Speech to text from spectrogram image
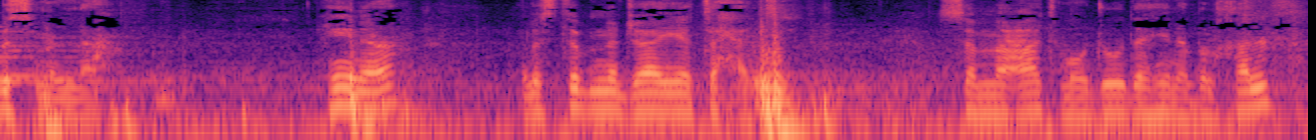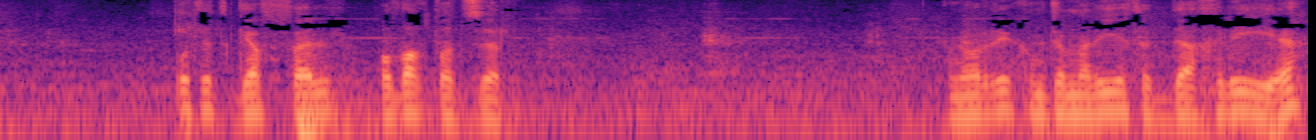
بسم الله. هنا الاستبنة جاية تحت. السماعات موجودة هنا بالخلف وتتقفل بضغطة زر. نوريكم جمالية الداخلية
